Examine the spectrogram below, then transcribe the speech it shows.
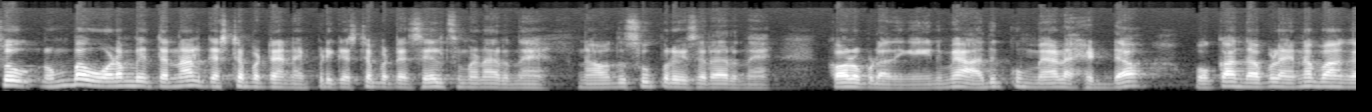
ஸோ ரொம்ப உடம்பு இத்தனை நாள் கஷ்டப்பட்டேன். நான் இப்படி கஷ்டப்பட்டேன். சேல்ஸ்மேனாக இருந்தேன். நான் வந்து சூப்பர்வைசராக இருந்தேன். கவலைப்படாதீங்க. இனிமேல் அதுக்கும் மேலே ஹெட்டாக உட்காந்தாப்புல என்னப்பாங்க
